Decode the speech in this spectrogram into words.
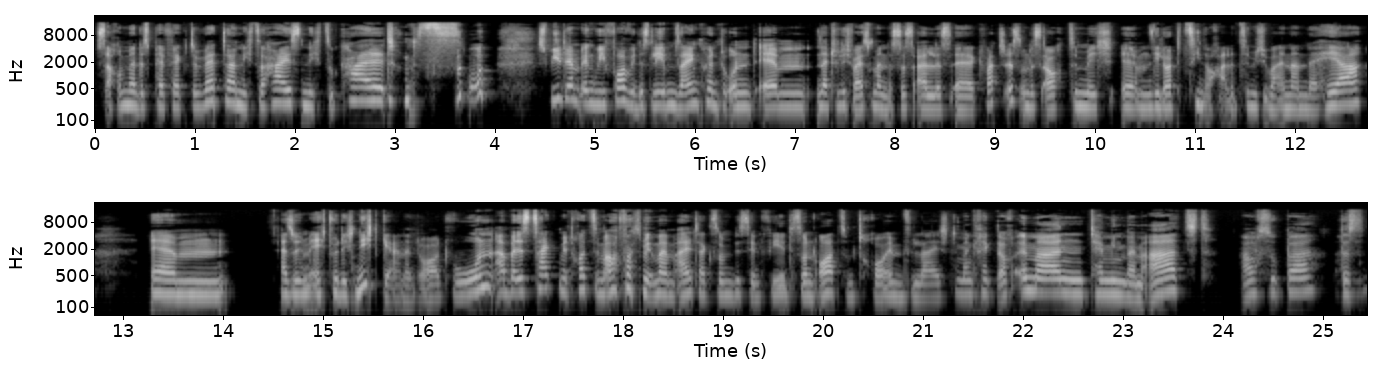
ist auch immer das perfekte Wetter, nicht zu heiß, nicht zu kalt und so spielt einem irgendwie vor, wie das Leben sein könnte und ähm, natürlich weiß man, dass das alles äh, Quatsch ist und es auch ziemlich, ähm, die Leute ziehen auch alle ziemlich übereinander her. Ähm, also im Echt würde ich nicht gerne dort wohnen, aber es zeigt mir trotzdem auch, was mir in meinem Alltag so ein bisschen fehlt. So ein Ort zum Träumen vielleicht. Man kriegt auch immer einen Termin beim Arzt. Auch super. Das,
